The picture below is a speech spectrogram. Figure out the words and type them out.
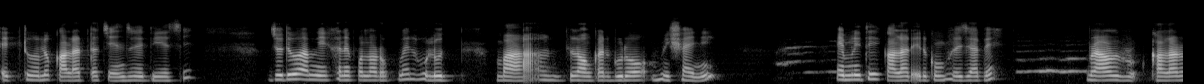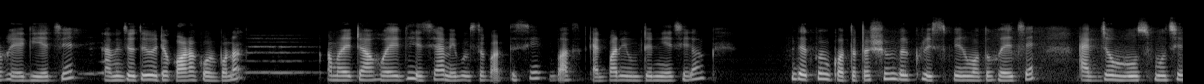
একটু হলো কালারটা চেঞ্জ হয়ে দিয়েছে। যদিও আমি এখানে কোনো রকমের হলুদ বা লঙ্কার গুঁড়ো মিশাইনি। এমনিতেই কালার এরকম হয়ে যাবে। ব্রাউন কালার হয়ে গিয়েছে। আমি যদিও এটা করা করব না, আমার এটা হয়ে গিয়েছে, আমি বুঝতে পারতেছি। বাস একবারই উল্টে নিয়েছিলাম। দেখুন কতটা সুন্দর ক্রিস্পির মতো হয়েছে। একদম মুচমুচে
